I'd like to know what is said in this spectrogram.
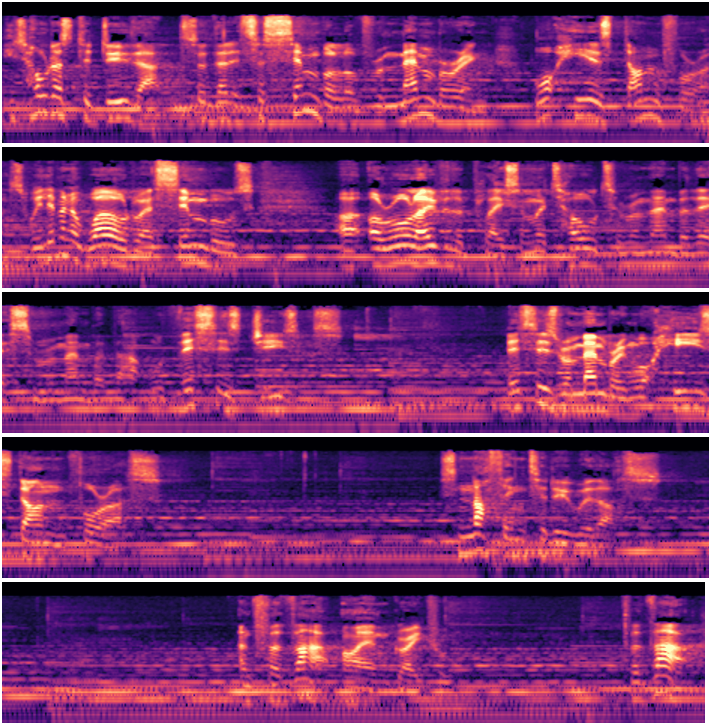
He told us to do that so that it's a symbol of remembering what He has done for us. We live in a world where symbols are, all over the place, and we're told to remember this and remember that. Well, this is Jesus. This is remembering what He's done for us. It's nothing to do with us. And for that, I am grateful for that,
